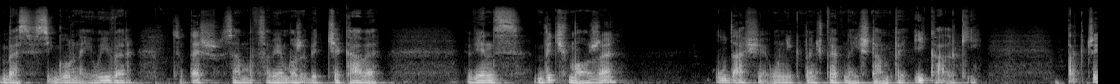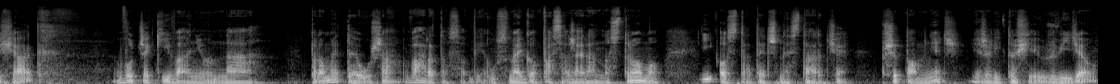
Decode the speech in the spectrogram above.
bez Sigourney Weaver, co też samo w sobie może być ciekawe, więc być może uda się uniknąć pewnej sztampy i kalki. Tak czy siak, w oczekiwaniu na Prometeusza warto sobie ósmego pasażera Nostromo i ostateczne starcie przypomnieć, jeżeli ktoś je już widział.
